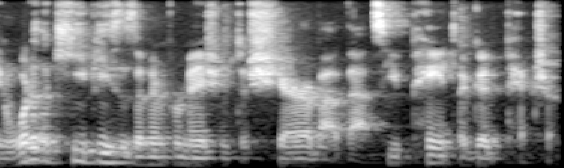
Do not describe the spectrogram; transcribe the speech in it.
you know, what are the key pieces of information to share about that so you paint a good picture.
